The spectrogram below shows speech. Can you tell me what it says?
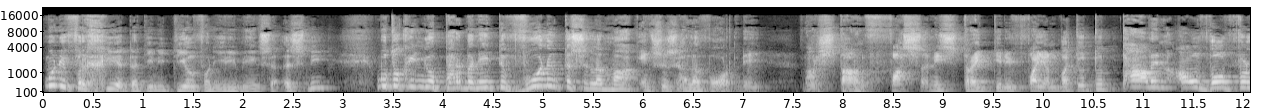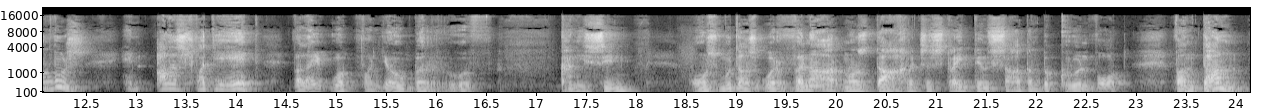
Moenie vergeet dat jy nie deel van hierdie mense is nie. Moet ook in jou permanente woning tussen hulle maak en soos hulle word nie. Maar staan vas in die stryd teen die vyand wat jou totaal en al wil verwoes en alles wat jy het, wil hy ook van jou beroof. Kan jy sien? Ons moet as oorwinnaar in ons daaglikse stryd teen Satan bekroon word, want dan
